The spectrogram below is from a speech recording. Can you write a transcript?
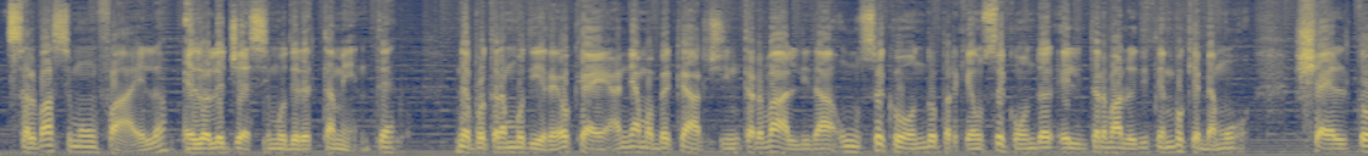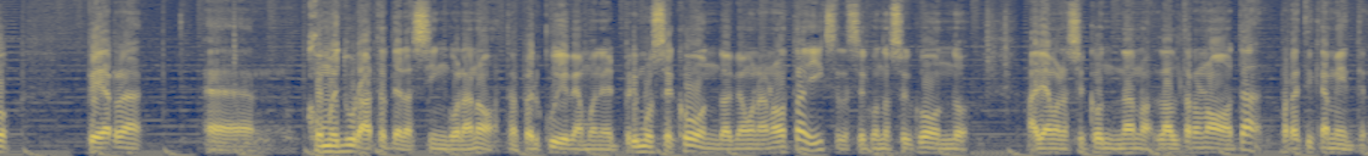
salvassimo un file e lo leggessimo direttamente, noi potremmo dire ok andiamo a beccarci intervalli da un secondo perché un secondo è l'intervallo di tempo che abbiamo scelto per eh, come durata della singola nota, per cui abbiamo nel primo secondo abbiamo una nota X, nel secondo secondo abbiamo la seconda, l'altra nota, praticamente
